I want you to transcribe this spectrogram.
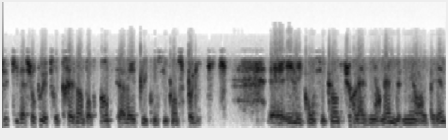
ce qui va surtout être très important, ça va être les conséquences politiques et les conséquences sur l'avenir même de l'Union européenne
